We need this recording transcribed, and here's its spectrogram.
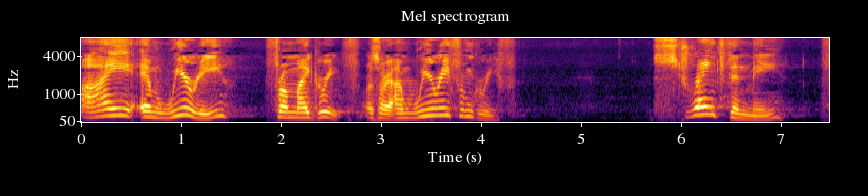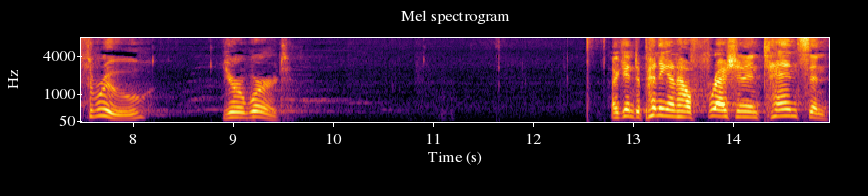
I am weary from my grief. Or sorry, I'm weary from grief. Strengthen me through your word. Again, depending on how fresh and intense and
